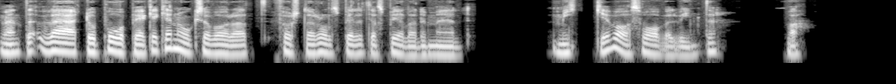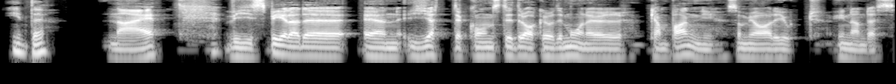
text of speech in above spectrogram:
Vänta, värt att påpeka kan också vara att första rollspelet jag spelade med Micke var Svavelvinter. Va? Inte? Nej, vi spelade en jättekonstig Drakar och Demoner-kampanj som jag hade gjort innan dess.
